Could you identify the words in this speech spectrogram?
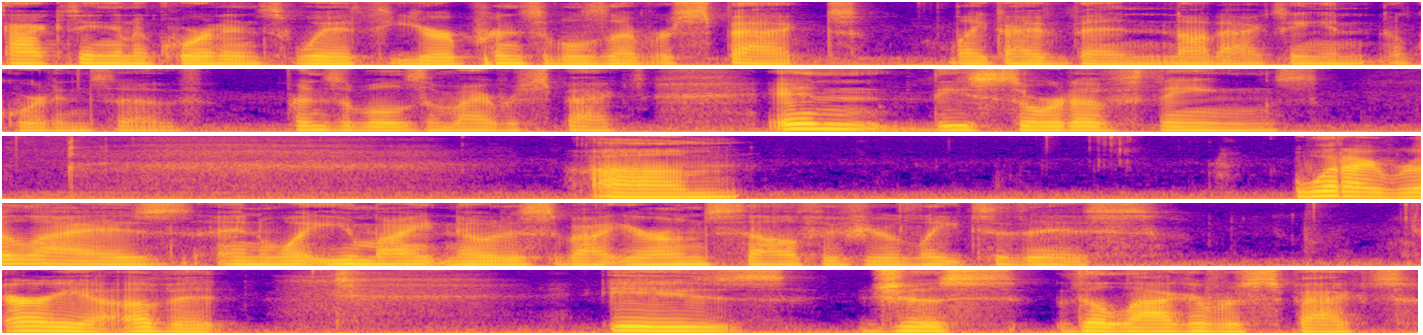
acting in accordance with your principles of respect, like I've been not acting in accordance of principles of my respect in these sort of things um, what I realize and what you might notice about your own self if you're late to this area of it is just the lack of respect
